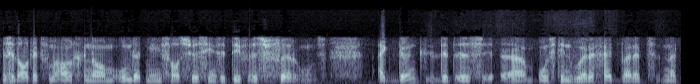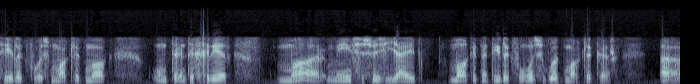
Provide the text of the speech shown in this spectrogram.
is dit altyd vir my aangenaam omdat mense al so sensitief is vir ons. Ek dink dit is uh, ons teenwoordigheid wat dit natuurlik vir ons maklik maak om te integreer, maar mense soos jy maak dit natuurlik vir ons ook makliker uh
